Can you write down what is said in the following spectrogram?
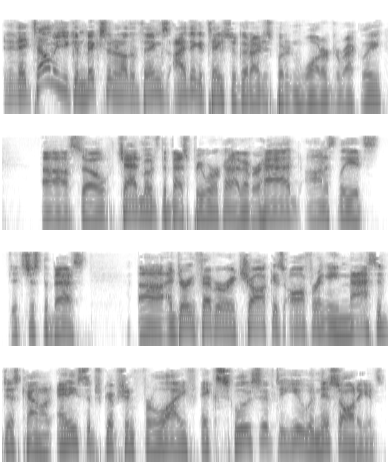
they tell me you can mix it in other things. I think it tastes so good. I just put it in water directly. Uh, so Chad mode's the best pre-workout I've ever had. Honestly, it's, it's just the best. Uh, and during February, Choq is offering a massive discount on any subscription for life exclusive to you in this audience.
